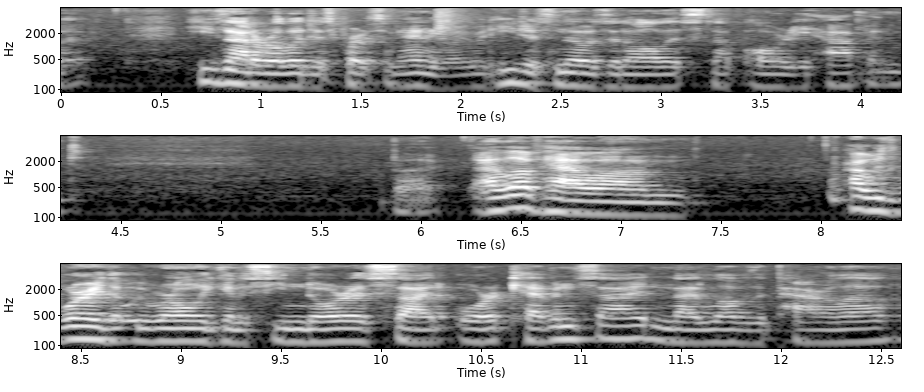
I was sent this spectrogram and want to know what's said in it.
But he's not a religious person anyway. But he just knows that all this stuff already happened. But I love how um, I was worried that we were only going to see Nora's side or Kevin's side, and I love the parallel,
